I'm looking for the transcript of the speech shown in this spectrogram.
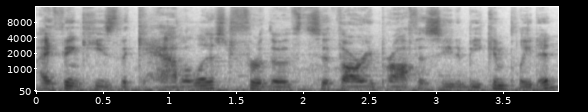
I think he's the catalyst for the Sithari prophecy to be completed.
